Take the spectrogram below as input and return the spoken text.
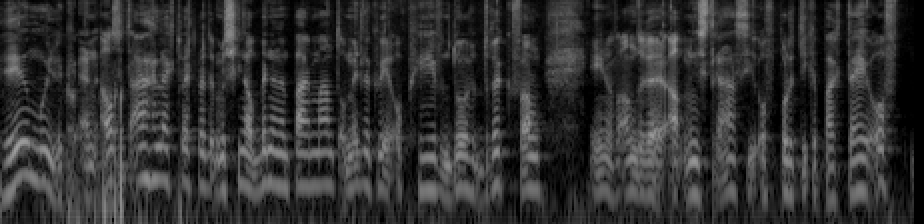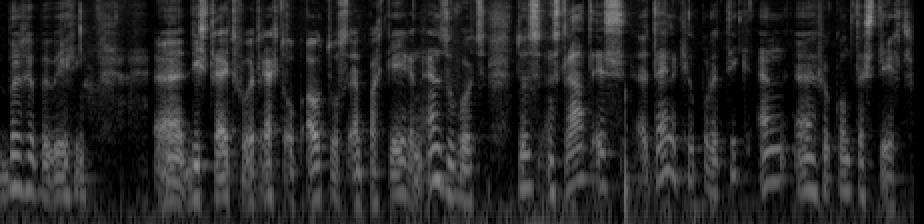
heel moeilijk. En als het aangelegd werd, werd het misschien al binnen een paar maanden onmiddellijk weer opgegeven door druk van een of andere administratie of politieke partij of burgerbeweging. Uh, die strijdt voor het recht op auto's en parkeren enzovoorts. Dus een straat is uiteindelijk heel politiek en uh, gecontesteerd.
